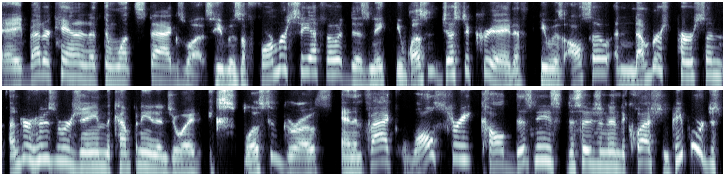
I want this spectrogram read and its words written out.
a better candidate than what Staggs was. He was a former CFO at Disney. He wasn't just a creative, he was also a numbers person under whose regime the company had enjoyed explosive growth. And in fact, Wall Street called Disney's decision into question. People were just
